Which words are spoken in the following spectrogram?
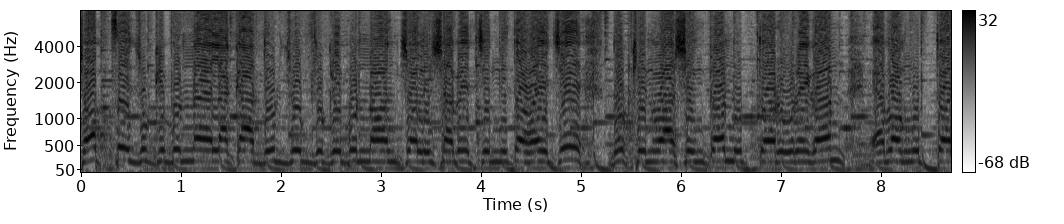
সবচেয়ে ঝুঁকিপূর্ণ এলাকা, দুর্যোগ ঝুঁকিপূর্ণ অঞ্চল হিসাবে চিহ্নিত হয়েছে দক্ষিণ ওয়াশিংটন, উত্তর ওরেগন এবং উত্তর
